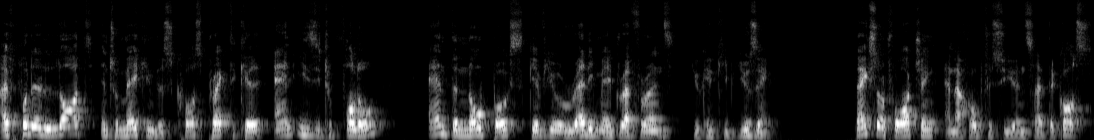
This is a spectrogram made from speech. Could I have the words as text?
I've put a lot into making this course practical and easy to follow, and the notebooks give you a ready made reference you can keep using. Thanks a lot for watching, and I hope to see you inside the course.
